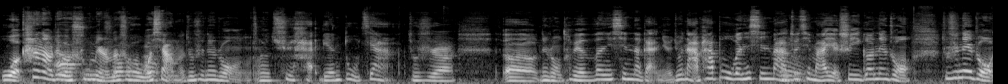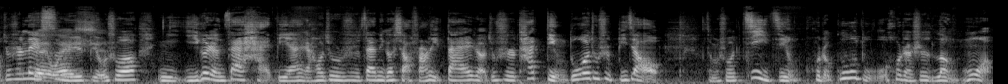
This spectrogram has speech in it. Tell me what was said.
我看到这个书名的时候，啊我想的就是那种呃去海边度假，就是呃那种特别温馨的感觉，就哪怕不温馨吧，嗯。最起码也是一个那种就是那种就是类似于，比如说你一个人在海边，然后就是在那个小房里待着，就是它顶多就是比较怎么说寂静或者孤独或者是冷漠，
